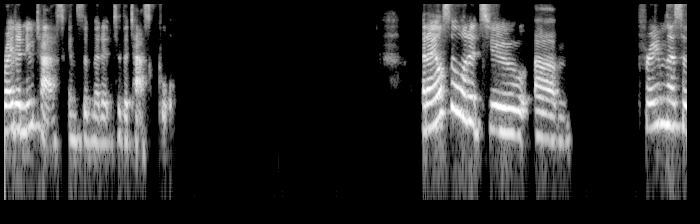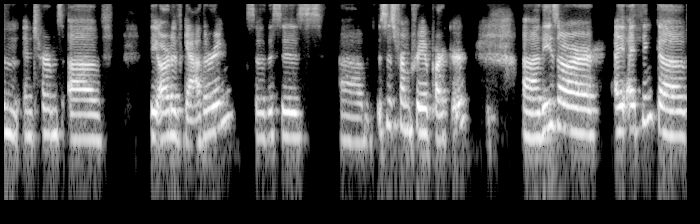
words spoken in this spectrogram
write a new task and submit it to the task pool. And I also wanted to um, frame this in, in terms of the art of gathering. So this is um, this is from Priya Parker. Uh, these are, I, I think of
